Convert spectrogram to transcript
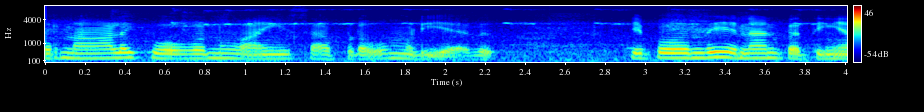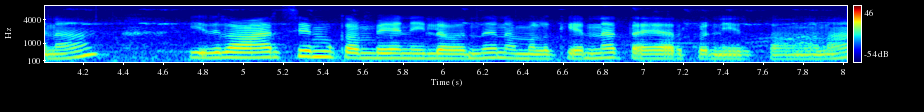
ஒரு நாளைக்கு ஒவ்வொன்றும் வாங்கி சாப்பிடவும் முடியாது. இப்போ வந்து என்னன்னு பார்த்தீங்கன்னா இதில் ஆர்சிஎம் கம்பெனியில் வந்து நம்மளுக்கு என்ன தயார் பண்ணியிருக்காங்கன்னா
